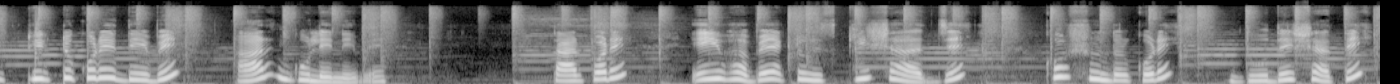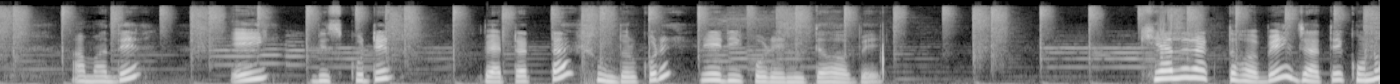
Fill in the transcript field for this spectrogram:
একটু একটু করে দেবে আর গুলে নেবে। তারপরে এইভাবে একটা হুইস্কির সাহায্যে খুব সুন্দর করে দুধের সাথে আমাদের এই বিস্কুটের ব্যাটারটা সুন্দর করে রেডি করে নিতে হবে। খেয়াল রাখতে হবে যাতে কোনো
